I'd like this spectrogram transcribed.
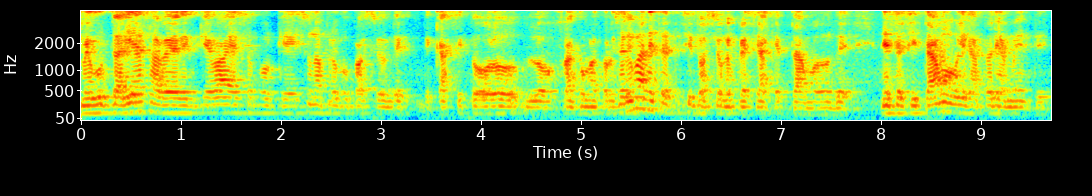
me gustaría saber en qué va eso, porque es una preocupación de, casi todos los, los franco y más en esta situación especial que estamos, donde necesitamos obligatoriamente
